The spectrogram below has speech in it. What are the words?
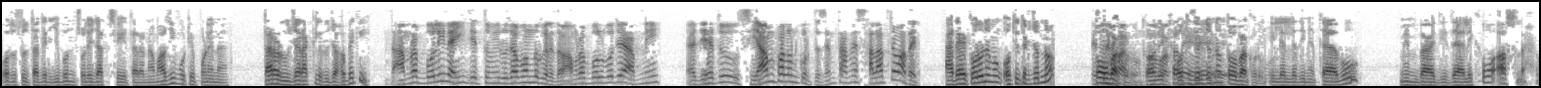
অথচ তাদের জীবন চলে যাচ্ছে তারা নামাজই মোটে পড়ে না। তারা রোজা রাখলে রোজা হবে কি? আমরা বলি নাই যে তুমি রোজা বন্ধ করে দাও আমরা বলব যে আপনি যেহেতু সিয়াম পালন করতেছেন তা আপনি সালাদটাও আদায় আদায় করুন এবং অতীতের জন্য তওবা করুন তওবা করুন। অতীতের জন্য তওবা করুন। ইল্লাল্লাযিনা তাবু মিন বাদি যালিকা ওয়া আসলাহু।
